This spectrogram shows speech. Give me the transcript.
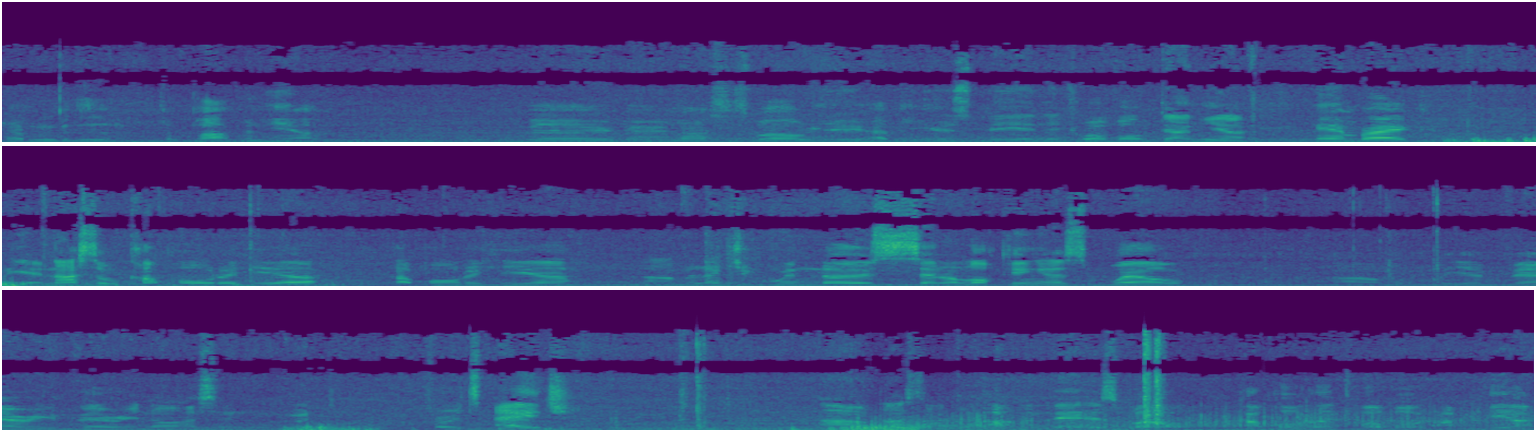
Have a look at the compartment here. Very, very nice as well. You have the USB and your 12 volt down here. Handbrake. But yeah, nice little cup holder here. Cup holder here. Um, electric windows, center locking as well very, very nice and good for its age. Um, nice little compartment there as well. Cup holder 12 volt up here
